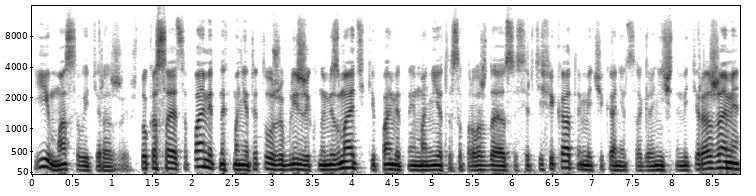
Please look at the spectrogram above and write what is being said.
и массовые тиражи. Что касается памятных монет, это уже ближе к нумизматике. Памятные монеты сопровождаются сертификатами, чеканятся ограниченными тиражами.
